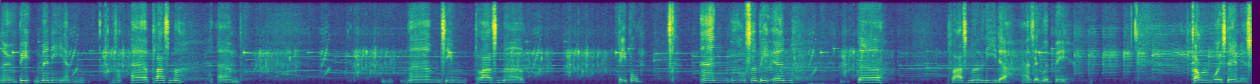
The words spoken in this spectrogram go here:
No, beat many um, uh, Plasma, um, um, Team Plasma people. And we've also beaten the Plasma leader, as it would be. Can't remember what his name is.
